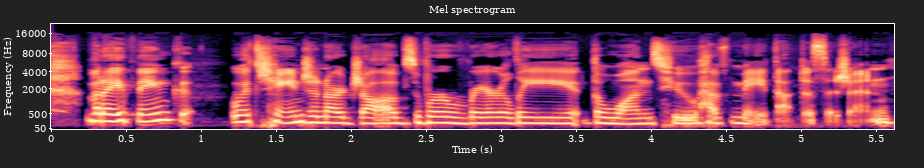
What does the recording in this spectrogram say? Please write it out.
but I think with change in our jobs, we're rarely the ones who have made that decision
